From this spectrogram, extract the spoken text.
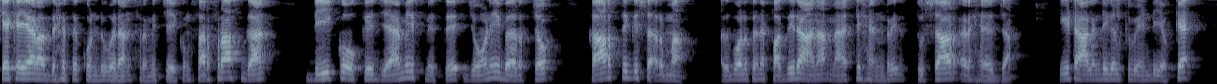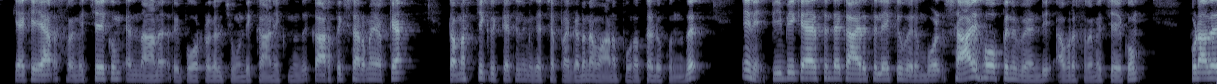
കെ കെ ആർ അദ്ദേഹത്തെ കൊണ്ടുവരാൻ ശ്രമിച്ചേക്കും. Sarfaraz Khan de Kock Jamie Smith Jonny Bairstow Karthik Sharma അതുപോലെ തന്നെ പതിരാന മാറ്റ് ഹെൻറി തുഷാർ രഹേജ ഈ ടാലന്റുകൾക്ക് വേണ്ടിയൊക്കെ കെ കെ ആർ ശ്രമിച്ചേക്കും എന്നാണ് റിപ്പോർട്ടുകൾ ചൂണ്ടിക്കാണിക്കുന്നത്. കാർത്തിക് ശർമ്മയൊക്കെ ഡൊമസ്റ്റിക് ക്രിക്കറ്റിൽ മികച്ച പ്രകടനമാണ് പുറത്തെടുക്കുന്നത്. ഇനി പി ബി കാര്യത്തിലേക്ക് വരുമ്പോൾ ഷായ് ഹോപ്പിന് വേണ്ടി അവർ ശ്രമിച്ചേക്കും. കൂടാതെ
